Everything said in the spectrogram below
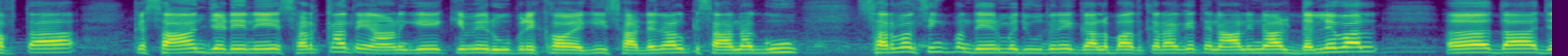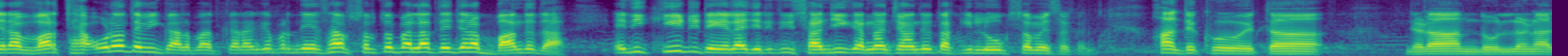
ਹਫਤਾ ਕਿਸਾਨ ਜਿਹੜੇ ਨੇ ਸੜਕਾਂ ਤੇ ਆਣਗੇ ਕਿਵੇਂ ਰੂਪਰੇਖਾ ਹੋਏਗੀ, ਸਾਡੇ ਨਾਲ ਕਿਸਾਨ ਆਗੂ ਸਰਵਨ ਸਿੰਘ ਪੰਦੇਰ ਮੌਜੂਦ ਨੇ, ਗੱਲਬਾਤ ਕਰਾਂਗੇ ਤੇ ਨਾਲ ਹੀ ਨਾਲ ਡੱਲੇਵਾਲ ਦਾ ਜਿਹੜਾ ਵਰਥ ਹੈ, ਉਹਨਾਂ ਤੇ ਵੀ ਗੱਲਬਾਤ ਕਰਾਂਗੇ। ਪੰਦੇਰ ਸਾਹਿਬ, ਸਭ ਤੋਂ ਪਹਿਲਾਂ ਤੇ ਜਿਹੜਾ ਬੰਦ ਦਾ, ਇਹਦੀ ਕੀ ਡਿਟੇਲ ਹੈ ਜਿਹੜੀ ਤੁਸੀਂ ਸਾਂਝੀ ਕਰਨਾ ਚਾਹੁੰਦੇ ਹੋ ਤਾਂ ਕਿ ਲੋਕ ਸਮਝ ਸਕਣ? ਹਾਂ, ਦੇਖੋ, ਇਹ ਤਾਂ ਜਿਹੜਾ ਅੰਦੋਲਨ ਆ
